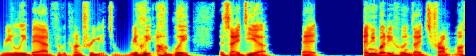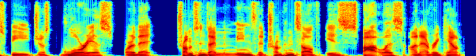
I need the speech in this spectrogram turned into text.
really bad for the country. It's really ugly. This idea that anybody who indicts Trump must be just glorious or that Trump's indictment means that Trump himself is spotless on every count.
